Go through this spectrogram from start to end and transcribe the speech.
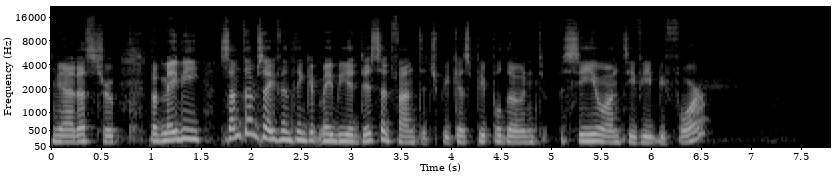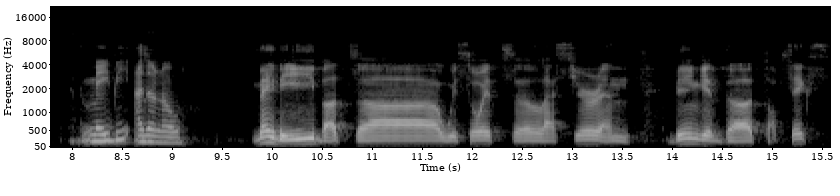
Yeah, that's true. But maybe sometimes I even think it may be a disadvantage because people don't see you on TV before. Maybe I don't know. Maybe, but uh, we saw it uh, last year, and being in the top six,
